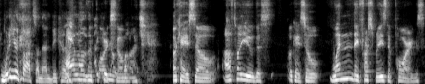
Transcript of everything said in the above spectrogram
What are your thoughts on them? Because i love the porgs so much. Okay so i'll tell you this. Okay so when they first released the porgs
